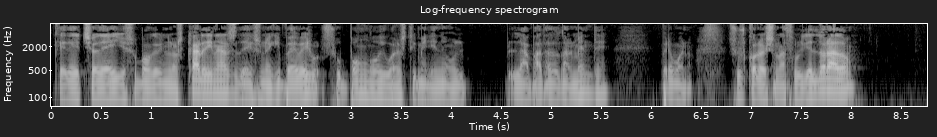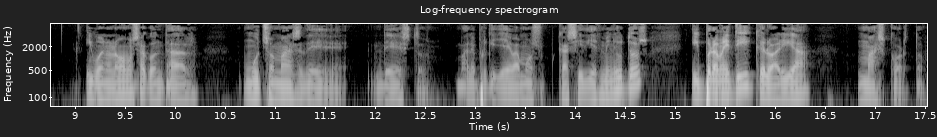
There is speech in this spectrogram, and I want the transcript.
que de hecho de ahí yo supongo que vienen los Cardinals, de es un equipo de béisbol, supongo, igual estoy metiendo la pata totalmente, pero bueno, sus colores son azul y el dorado. Y bueno, no vamos a contar mucho más de, de esto, ¿vale? Porque ya llevamos casi 10 minutos y prometí que lo haría más corto.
